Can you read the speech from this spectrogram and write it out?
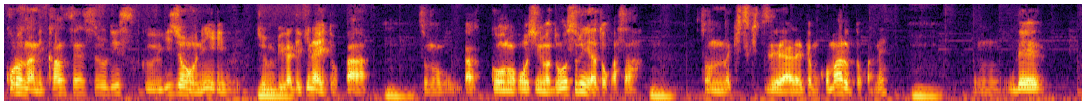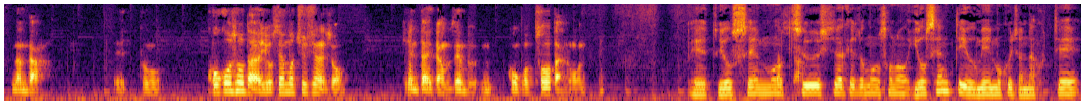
コロナに感染するリスク以上に準備ができないとか、うんその学校の方針はどうするんやとかさ、うんそんなキツキツでやられても困るとかね。うんうん、で、なんだ、えっと、高校総体は予選も中止なんでしょ？県大会も全部、ん高校総体の方ね。えっ、と、予選も中止だけども、その予選っていう名目じゃなくて、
